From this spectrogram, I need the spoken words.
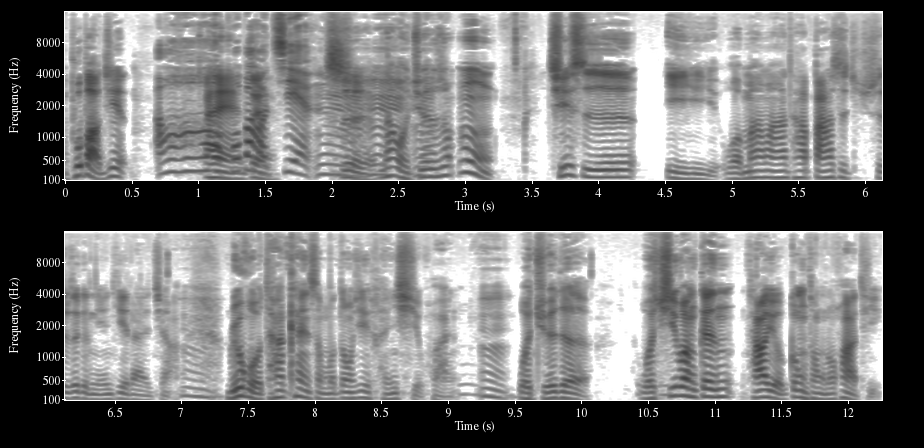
朴宝剑。哦，朴宝剑。嗯是。那我觉得说，嗯，其实以我妈妈她八十几岁这个年纪来讲，嗯如果她看什么东西很喜欢，嗯，我觉得我希望跟她有共同的话题。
